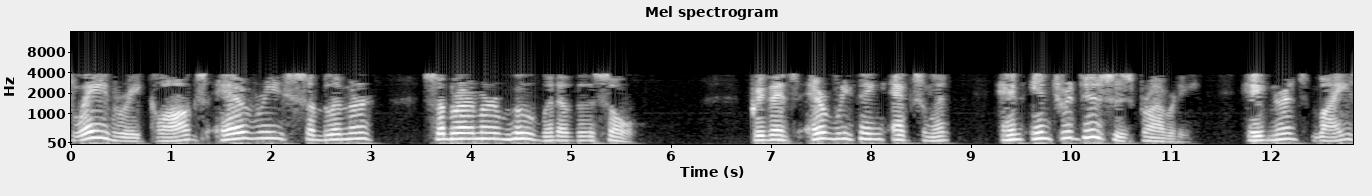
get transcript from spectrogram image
slavery clogs every sublimer, sublimer movement of the soul, prevents everything excellent and introduces poverty, ignorance, vice,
